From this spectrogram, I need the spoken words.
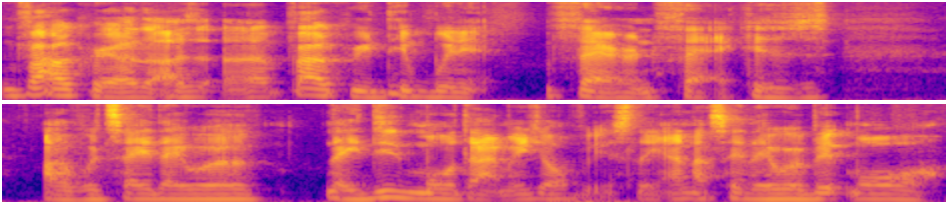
Valkyrie? uh, Valkyrie did win it fair and fair because I would say they were they did more damage obviously, and I say they were a bit more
